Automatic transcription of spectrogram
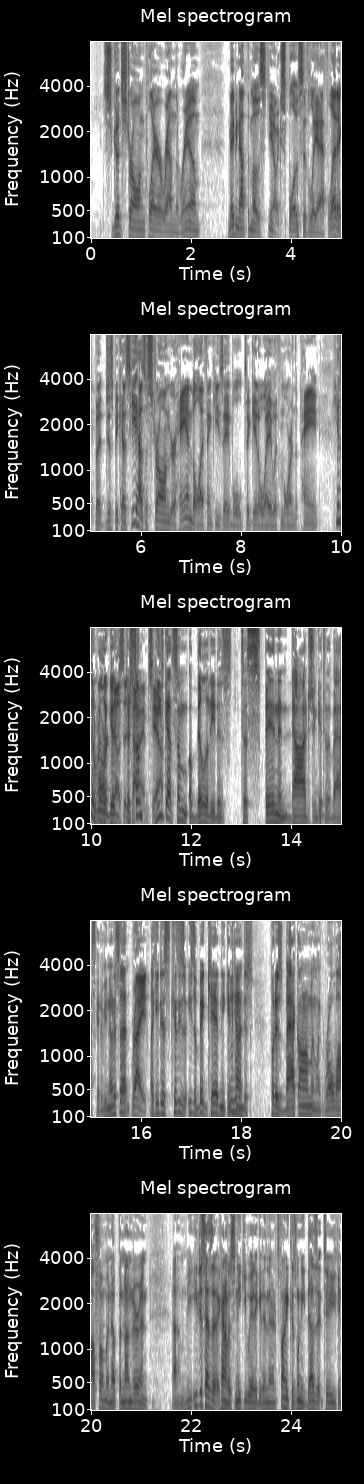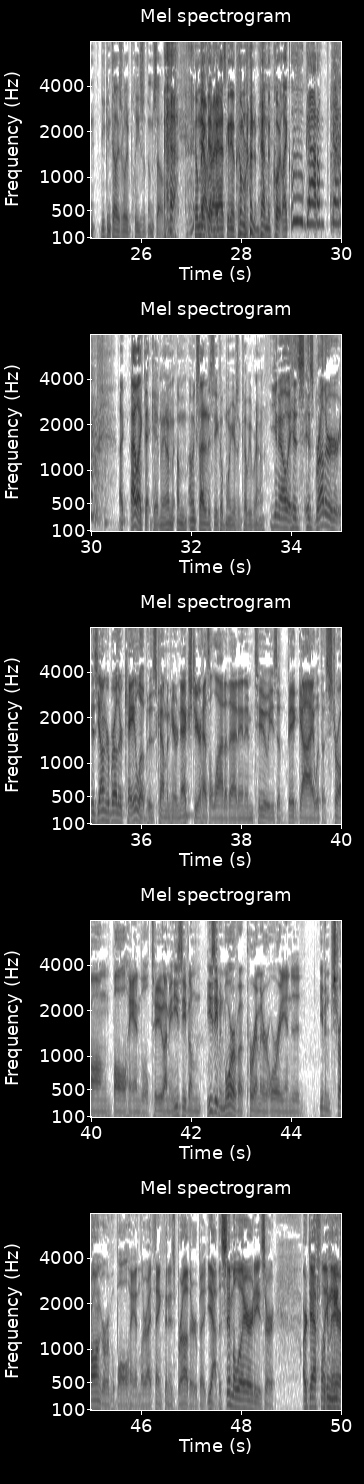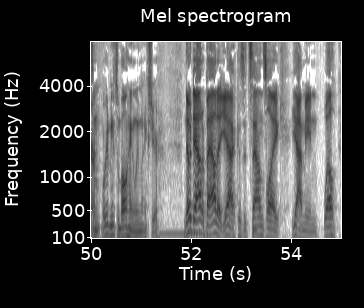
good strong player around the rim. Maybe not the most you know explosively athletic, but just because he has a stronger handle, I think he's able to get away with more in the paint. He has a really Mark good. there's some- yeah. He's got some ability to to spin and dodge and get to the basket. Have you noticed that? Right. Mm-hmm. Like he just because he's he's a big kid and he can kind of just put his back on him and like roll off him and up and under and. Um, he, he just has a kind of a sneaky way to get in there. And It's funny because when he does it too, you can you can tell he's really pleased with himself. He, will make Yeah, that right. basket. and He'll come running down the court like, "Ooh, got him, got him!" Like I like that kid, man. I'm I'm, I'm excited to see a couple more years of Kobe Brown. you know his his brother his younger brother Caleb who's coming here next year has a lot of that in him too he's a big guy with a strong ball handle too I mean he's even he's even more of a perimeter oriented even stronger of a ball handler I think than his brother but yeah the similarities are are definitely We're gonna there need some. We're gonna need some ball handling next year. no doubt about it, yeah, because it sounds like, yeah, I mean, well,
